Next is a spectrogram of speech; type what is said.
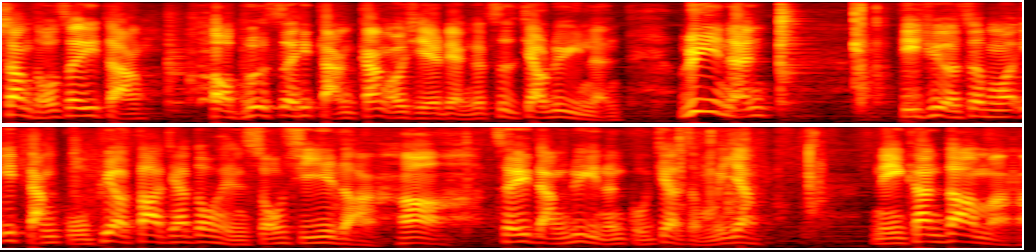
上头这一档，好，不是这一档，刚好写两个字叫绿能。绿能的确有这么一档股票，大家都很熟悉的哈。这一档绿能股价怎么样？你看到吗？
